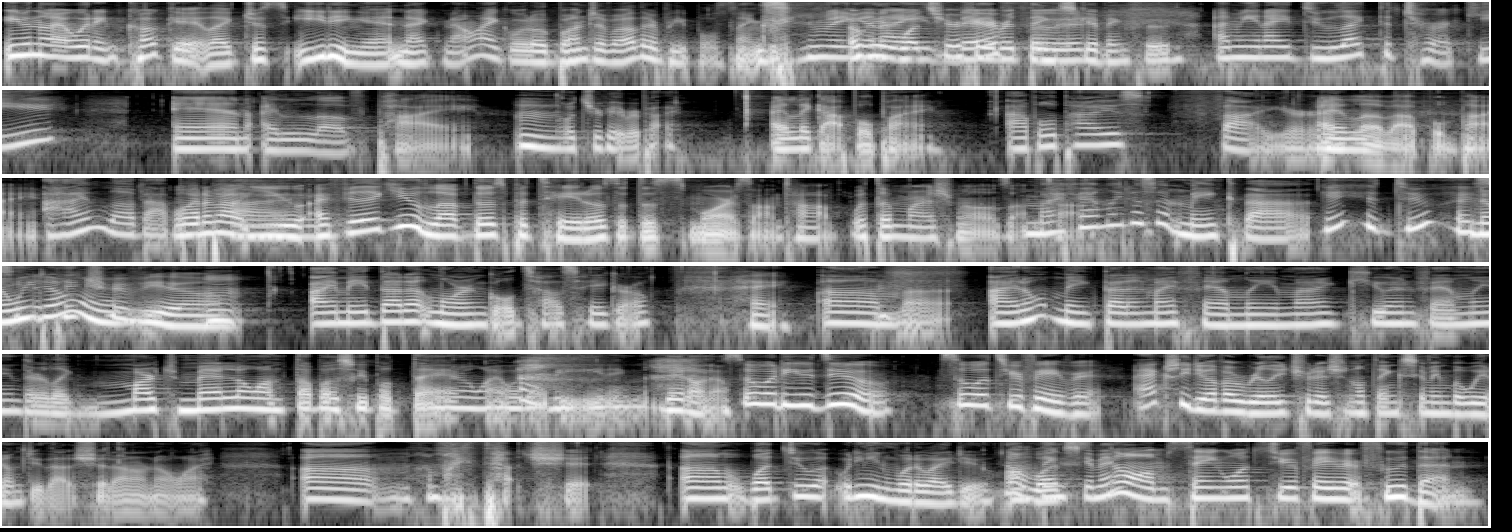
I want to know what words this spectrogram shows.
Even though I wouldn't cook it, like just eating it. And like now I go to a bunch of other people's Thanksgiving. Okay, I what's your favorite food. Thanksgiving food? I mean, I do like the turkey and I love pie. Mm, what's your favorite pie? I like apple pie. Apple pie is fire. I love apple pie. I love apple pie. What about pie. you? I feel like you love those potatoes with the s'mores on top, with the marshmallows on My top. family doesn't make that. Yeah, you do. I've no, we a don't. picture of you. Mm, I made that at Lauren Gold's house. Hey, girl. Hey, Um, uh, I don't make that in my family. In my QN family, they're like marshmallow on top of sweet potato. Why would I be eating? They don't know. so what do you do? So what's your favorite? I actually do have a really traditional Thanksgiving, but we don't do that shit. I don't know why. Um, I'm like that shit. Um, what do what do you mean? What do I do No, on Thanksgiving? No, I'm saying what's your favorite food then?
